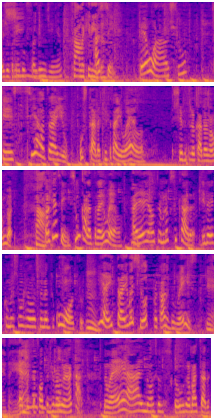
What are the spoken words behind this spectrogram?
É, Giovana do Fazendinha. Fala, querida. Assim, eu acho que se ela traiu os caras que traiu ela, chifre trocado não dói. Tá. Só que assim, se um cara traiu ela, aí ela terminou com esse cara, e daí começou um relacionamento com outro, Hum. e aí traiu esse outro por causa do ex, É, daí é, muita falta de vergonha na cara. Não é, ai, nossa, eu estou traumatizada.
